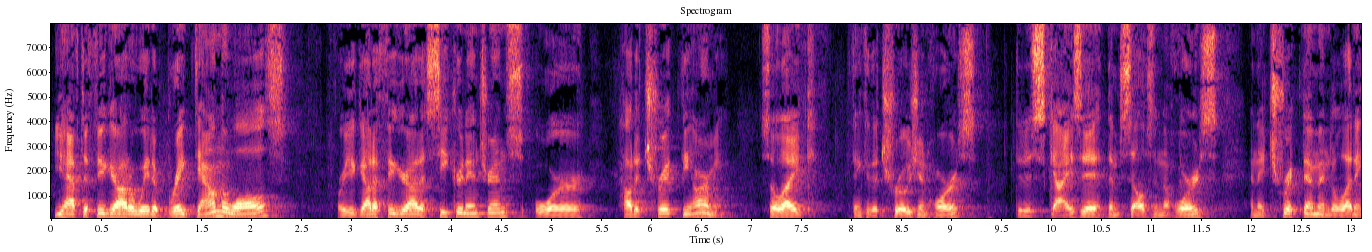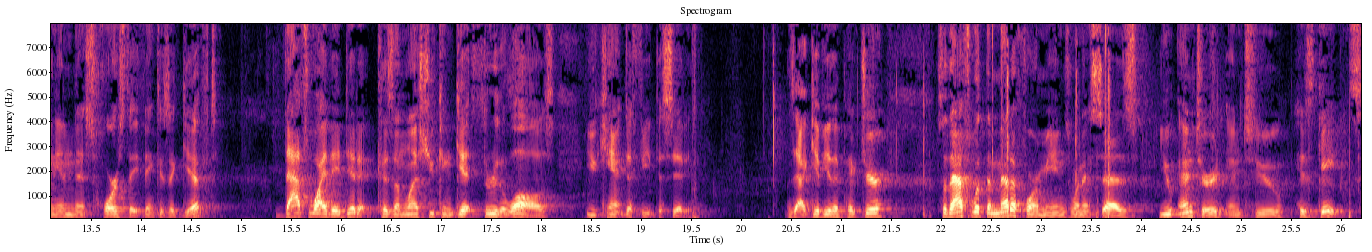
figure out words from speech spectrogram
You have to figure out a way to break down the walls, or you got to figure out a secret entrance or how to trick the army. So, like, think of the Trojan horse. They disguise it themselves in the horse, and they trick them into letting in this horse they think is a gift. That's why they did it, because unless you can get through the walls, you can't defeat the city. Does that give you the picture? So that's what the metaphor means when it says, You entered into his gates.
